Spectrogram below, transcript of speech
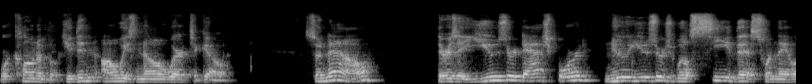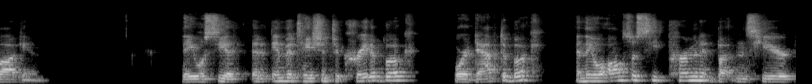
or clone a book. You didn't always know where to go. So now there is a user dashboard. New users will see this when they log in. They will see a, an invitation to create a book or adapt a book, and they will also see permanent buttons here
